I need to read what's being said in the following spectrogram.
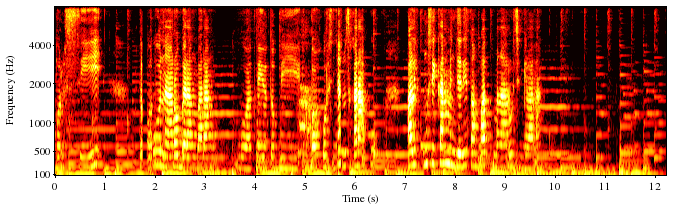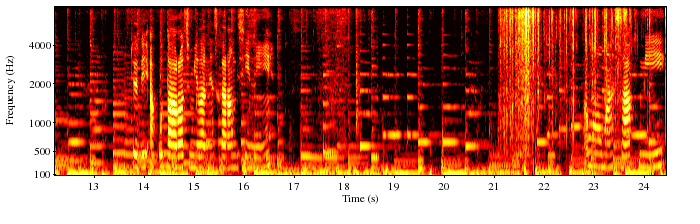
Kursi terus aku naruh barang-barang buat nge-youtube di bawah kursinya. Terus sekarang aku alih fungsikan menjadi tempat menaruh cemilan aku. Jadi aku taruh cemilannya sekarang di sini. Aku mau masak mie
